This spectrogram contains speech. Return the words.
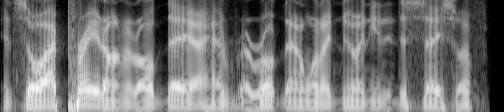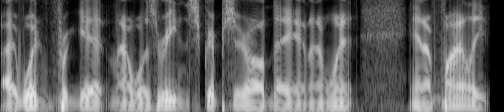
And so I prayed on it all day. I had I wrote down what I knew I needed to say so if I wouldn't forget and I was reading scripture all day and I went and I finally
